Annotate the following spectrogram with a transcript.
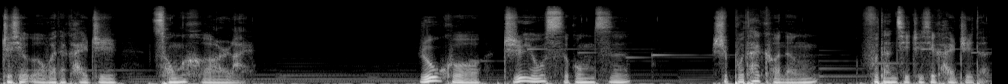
这些额外的开支从何而来？如果只有死工资，是不太可能负担起这些开支的。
